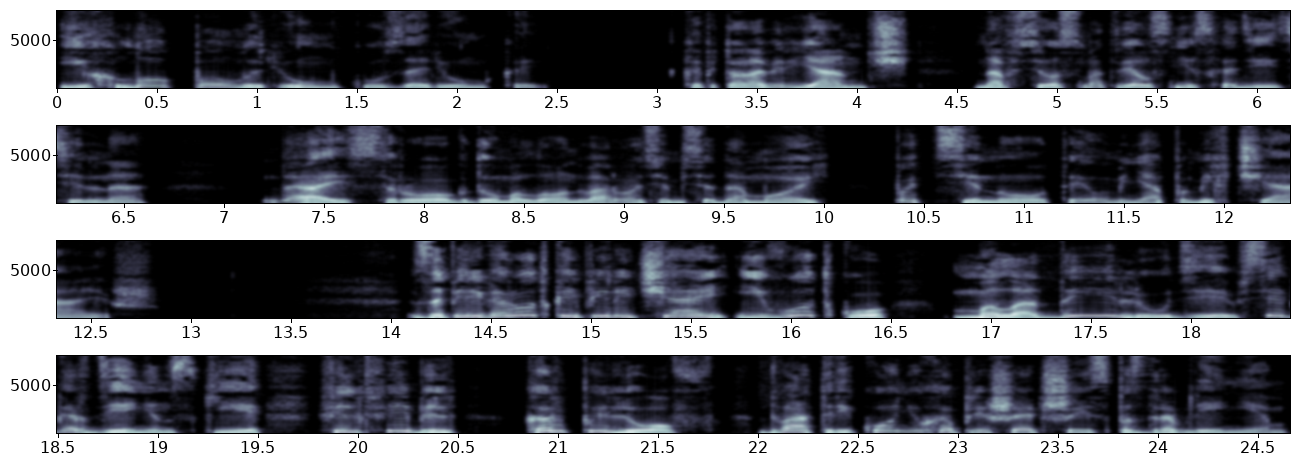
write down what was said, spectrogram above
и хлопал рюмку за рюмкой. Капитан Аверьянович на все смотрел снисходительно. «Дай срок», — думал он, — «воротимся домой, подтяну, ты у меня помягчаешь». За перегородкой пили чай и водку молодые люди, все горденинские, фельдфебель Карпылев, два-три конюха, пришедшие с поздравлением.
